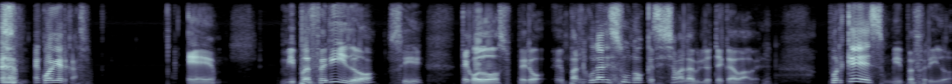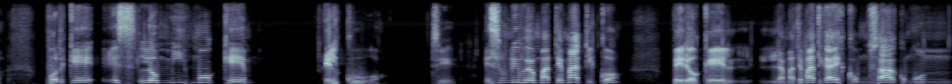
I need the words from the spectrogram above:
en cualquier caso, eh, mi preferido, ¿sí? Tengo dos, pero en particular es uno que se llama la Biblioteca de Babel. ¿Por qué es mi preferido? Porque es lo mismo que El Cubo, ¿sí? Es un libro matemático, pero que la matemática es usada como un...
